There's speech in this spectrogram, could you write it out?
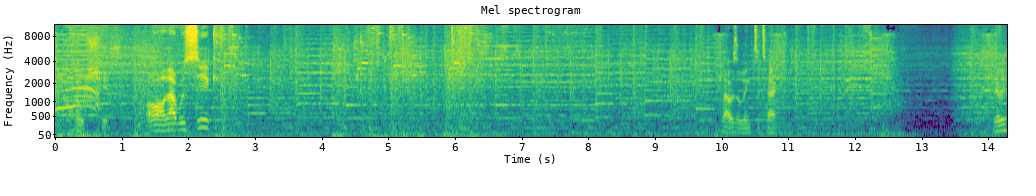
Oh shit. Oh, that was sick. That was a linked attack. Really?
